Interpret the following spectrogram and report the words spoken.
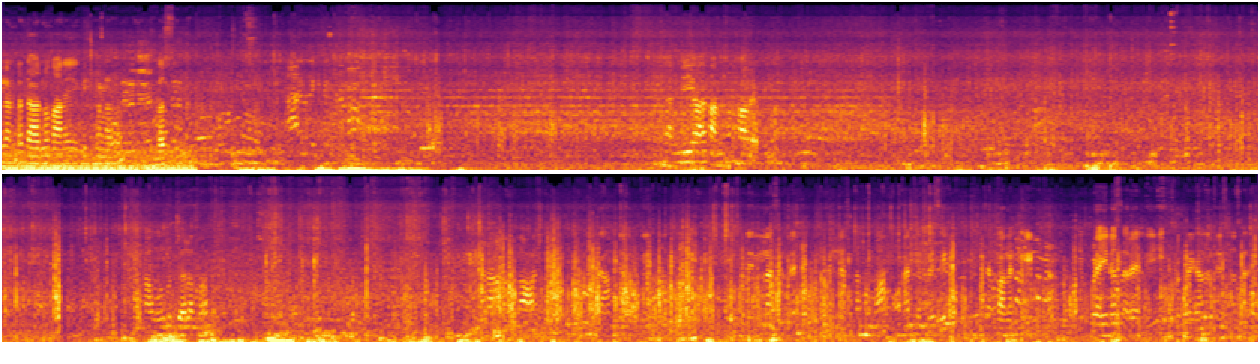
ఫ్యామిలీ అంటే దానిలో నానే ఎక్కించుకున్నాడు బస్సు నందియా నా ఊరు జలమ. లాస్ట్ వెళ్ళేస్తామమ్మా అని చెప్పేసి చెప్పాలండి. ఎప్పుడైనా సరే అండి ఇప్పుడు ప్రయాణం చేసినా సరే.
